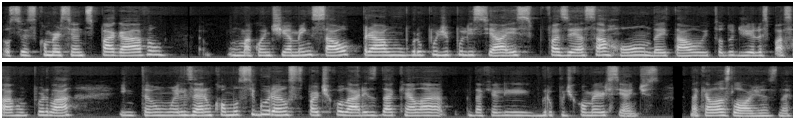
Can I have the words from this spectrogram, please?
os comerciantes pagavam uma quantia mensal para um grupo de policiais fazer essa ronda e tal, e todo dia eles passavam por lá. Então eles eram como seguranças particulares daquela, daquele grupo de comerciantes, daquelas lojas, né?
